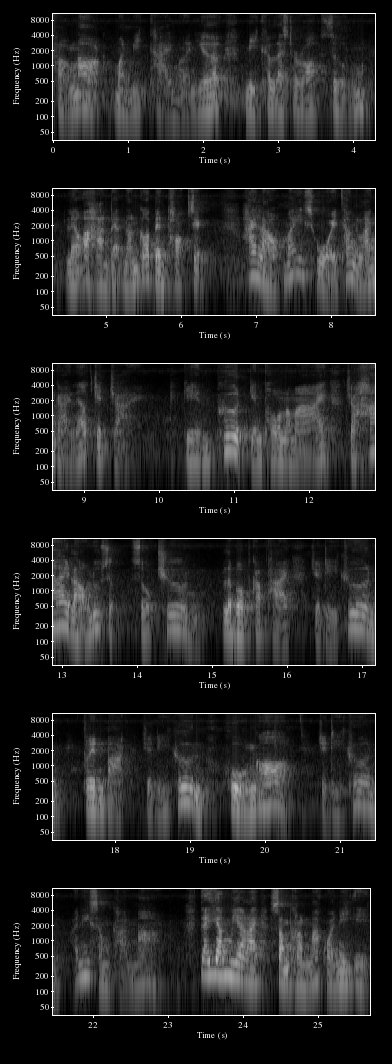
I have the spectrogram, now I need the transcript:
ข้งนอกมันมีไขมันเยอะ มีคอเลสเตอรอลสูง แล้วอาหารแบบนั้นก็เป็นท็อกซิกให้เราไม่สวยทั้งร่างกายแล้วจิตใจ กินพืชกินผลไม้ จะให้เรารู้สึกสดชื่น ระบบขับถ่ายจะดีขึ้น กลิ่นปากจะดีขึ้น หูก็จะดีขึ้น อันนี้สำคัญมาก แต่ยังมีอะไรสำคัญมากกว่านี้อีก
